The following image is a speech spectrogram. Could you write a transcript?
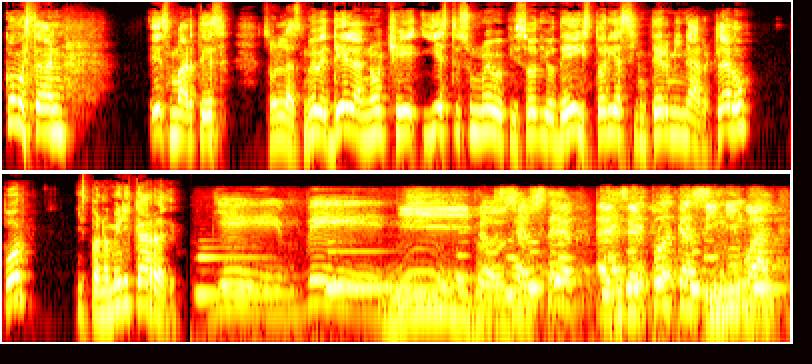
¿Cómo están? Es martes, son las 9 de la noche y este es un nuevo episodio de Historias sin terminar, claro, por Hispanoamérica Radio. Bienvenidos a usted a este podcast sin igual.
